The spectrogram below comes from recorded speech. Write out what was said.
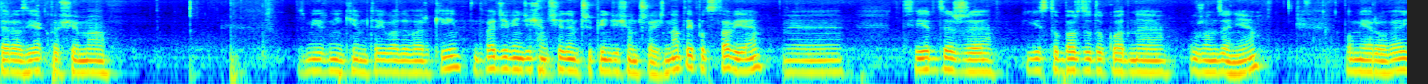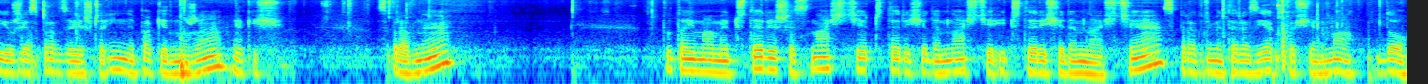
teraz, jak to się ma z miernikiem tej ładowarki. 2,97 czy 56. Na tej podstawie yy, twierdzę, że jest to bardzo dokładne urządzenie pomiarowe. Już ja sprawdzę jeszcze inny pakiet może, jakiś sprawny. Tutaj mamy 4,16, 4,17 i 4,17. Sprawdźmy teraz jak to się ma do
